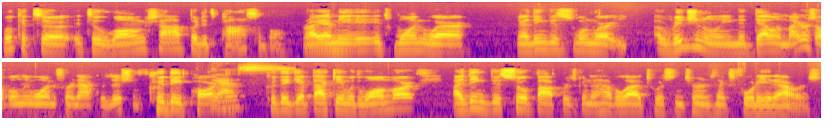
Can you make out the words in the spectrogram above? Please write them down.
Look, it's a it's a long shot, but it's possible, right? I mm-hmm. mean, it's one where you know, I think this is one where originally Nadella and Microsoft only wanted for an acquisition. Could they partner? Yes. Could they get back in with Walmart? I think this soap opera is going to have a lot of twists and turns next 48 hours.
